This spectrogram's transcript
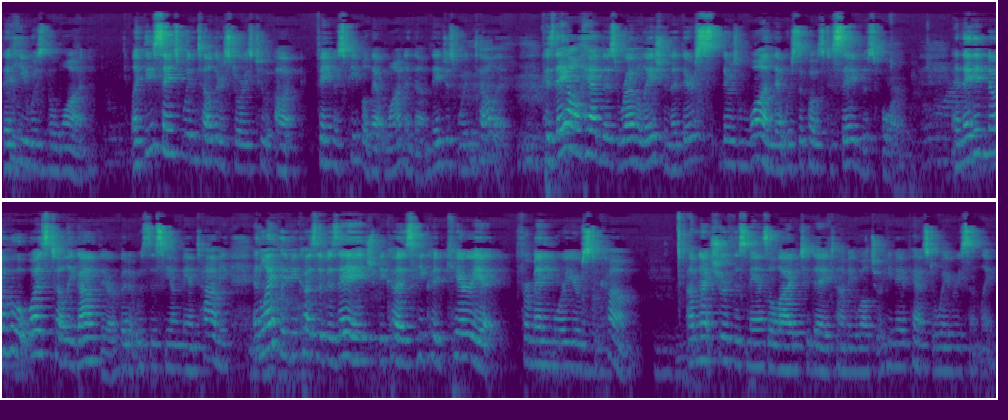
that he was the one. Like these saints wouldn't tell their stories to uh, famous people that wanted them. They just wouldn't tell it because they all had this revelation that there's there's one that we're supposed to save this for. And they didn't know who it was till he got there, but it was this young man, Tommy. And likely because of his age, because he could carry it for many more years to come. I'm not sure if this man's alive today, Tommy Welchel. He may have passed away recently.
